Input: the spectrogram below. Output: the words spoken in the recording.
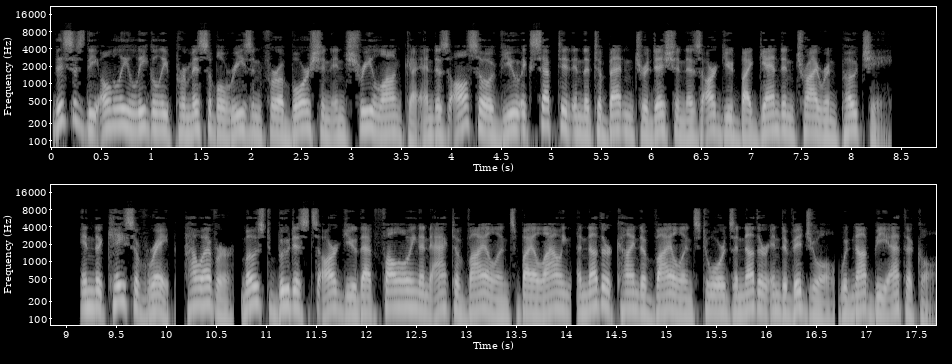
This is the only legally permissible reason for abortion in Sri Lanka and is also a view accepted in the Tibetan tradition as argued by Ganden Tri Rinpoche. In the case of rape, however, most Buddhists argue that following an act of violence by allowing another kind of violence towards another individual would not be ethical.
